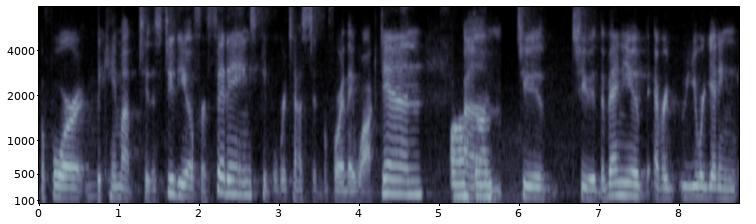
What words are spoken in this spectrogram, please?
before they came up to the studio for fittings. People were tested before they walked in Awesome. um, to to the venue. Every you were getting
